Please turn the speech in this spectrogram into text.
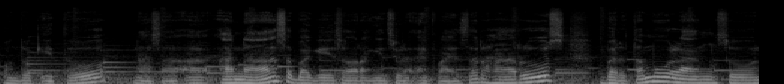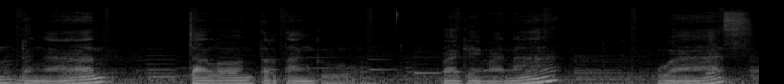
Untuk itu, Nasa, Ana sebagai seorang insurance advisor harus bertemu langsung dengan calon tertanggung. Bagaimana? Was?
